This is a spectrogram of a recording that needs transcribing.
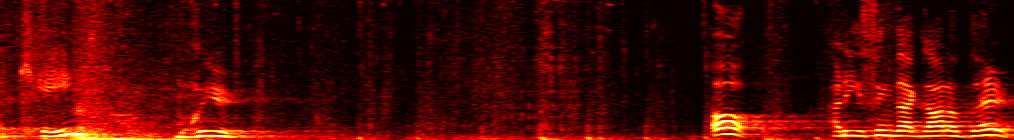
a cave? Weird. Oh, how do you think that got up there?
